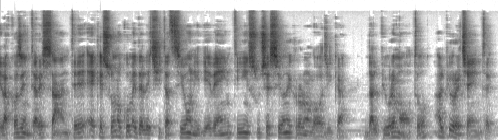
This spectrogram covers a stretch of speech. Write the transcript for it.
E la cosa interessante è che sono come delle citazioni di eventi in successione cronologica, dal più remoto al più recente.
